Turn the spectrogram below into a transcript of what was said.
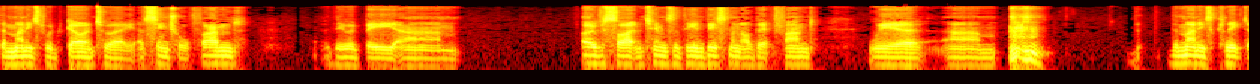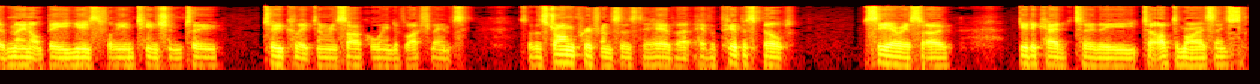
the monies would go into a, a central fund. There would be um, oversight in terms of the investment of that fund where um, the monies collected may not be used for the intention to to collect and recycle end-of-life lamps. So the strong preference is to have a have a purpose-built CRSO dedicated to the to optimizing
